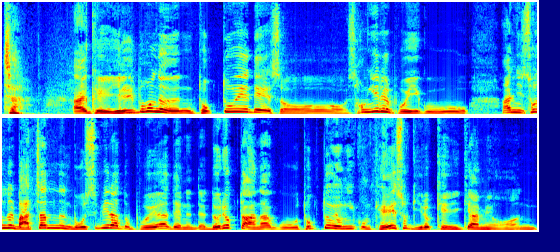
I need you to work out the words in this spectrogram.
자, 아, 그, 일본은 독도에 대해서 성의를 보이고, 아니, 손을 맞잡는 모습이라도 보여야 되는데, 노력도 안 하고, 독도 영이권 계속 이렇게 얘기하면,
